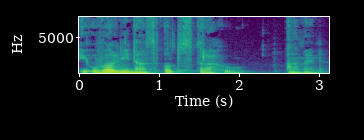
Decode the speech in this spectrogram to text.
i uwolnij nas od strachu. Amen.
